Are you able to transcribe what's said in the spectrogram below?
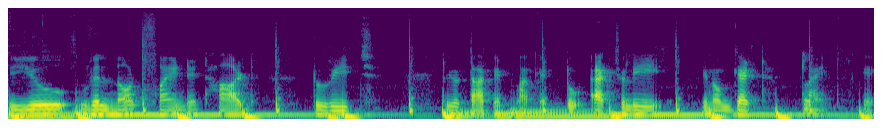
you will not find it hard to reach to your target market to actually you know get clients okay.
